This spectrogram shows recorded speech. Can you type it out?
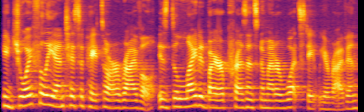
He joyfully anticipates our arrival, is delighted by our presence no matter what state we arrive in.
